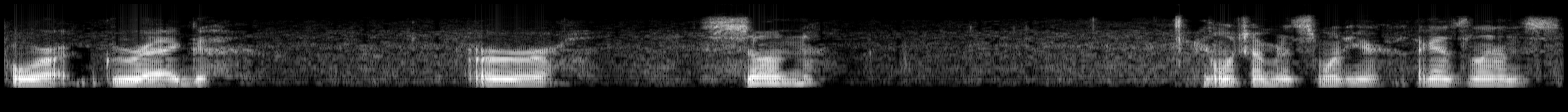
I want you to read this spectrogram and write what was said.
for Greg or Son. And we'll jump this one here against Lens.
